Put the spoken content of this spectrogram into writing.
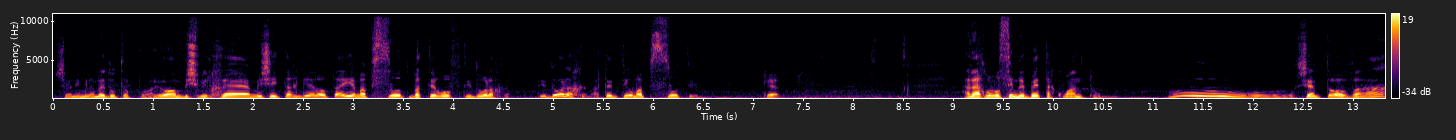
שאני מלמד אותה פה היום. בשבילכם, מי שיתרגל אותה יהיה מבסוט בטירוף, תדעו לכם. תדעו לכם, אתם תהיו מבסוטים. כן. אנחנו נוסעים לבית הקוונטום. שם טוב, אה?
